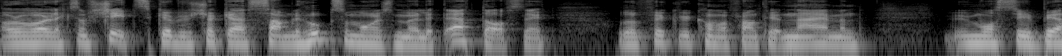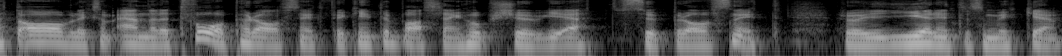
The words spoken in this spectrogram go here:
och då var det liksom shit, ska vi försöka samla ihop så många som möjligt ett avsnitt? Och då fick vi komma fram till, nej men vi måste ju beta av liksom en eller två per avsnitt, vi kan inte bara slänga ihop 21 superavsnitt, för då ger det inte så mycket.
